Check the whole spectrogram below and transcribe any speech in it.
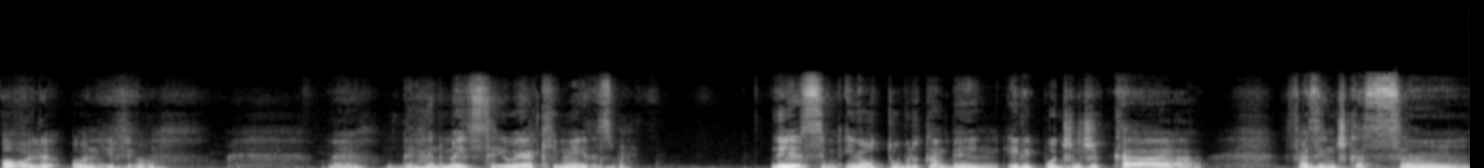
Olha o nível, né? The Handmaid's Tale é aqui mesmo. Nesse, em outubro também, ele pôde indicar, fazer indicação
